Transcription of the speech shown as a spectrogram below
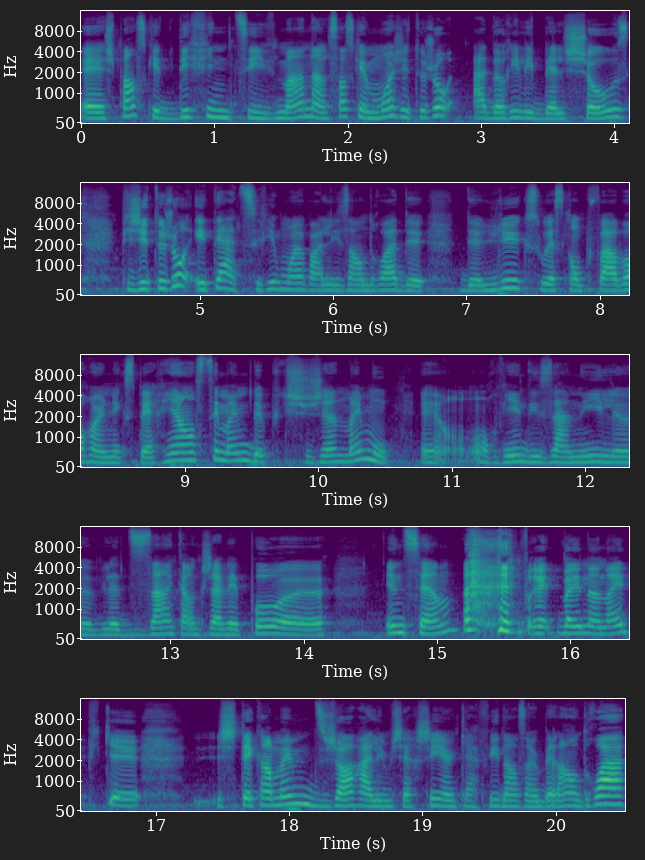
euh, je pense que définitivement, dans le sens que moi, j'ai toujours adoré les belles choses, puis j'ai toujours été attirée, moi, vers les endroits de, de luxe où est-ce qu'on pouvait avoir une expérience, tu sais, même depuis que je suis jeune, même où euh, on revient des années, là, le 10 ans, quand j'avais pas... Euh, une scène, pour être bien honnête, puis que j'étais quand même du genre à aller me chercher un café dans un bel endroit,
